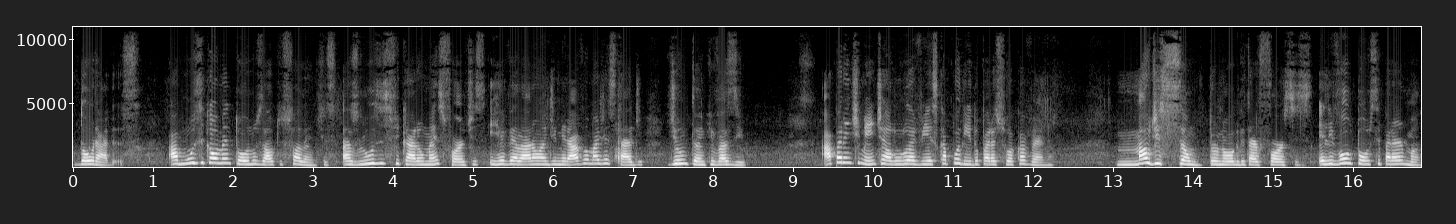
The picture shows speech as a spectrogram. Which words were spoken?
douradas. A música aumentou nos altos falantes, as luzes ficaram mais fortes e revelaram a admirável majestade de um tanque vazio. Aparentemente, a Lula havia escapulido para sua caverna. Maldição! tornou a gritar Forces. Ele voltou-se para a irmã.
